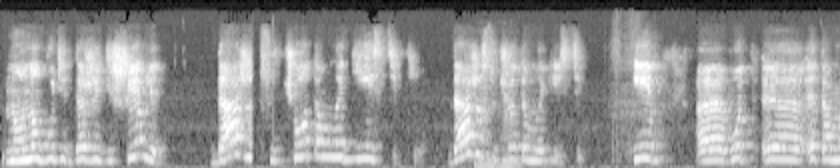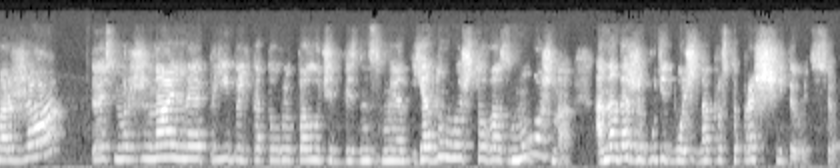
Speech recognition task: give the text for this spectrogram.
но оно будет даже дешевле, даже с учетом логистики, даже mm-hmm. с учетом логистики. И э, вот э, эта маржа, то есть маржинальная прибыль, которую получит бизнесмен, я думаю, что возможно, она даже будет больше, надо просто просчитывать все.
